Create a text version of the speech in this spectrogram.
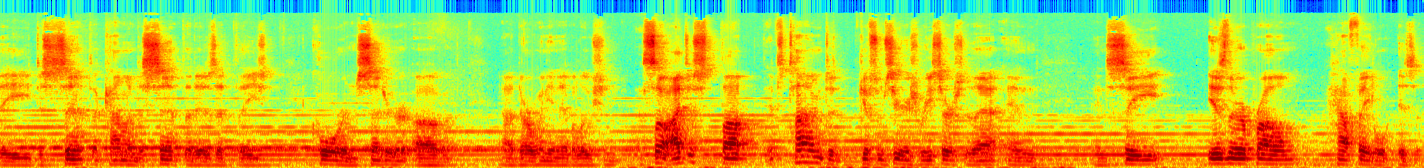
the descent, the common descent that is at the core and center of Darwinian evolution. So I just thought it's time to give some serious research to that and and see is there a problem? How fatal is it?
